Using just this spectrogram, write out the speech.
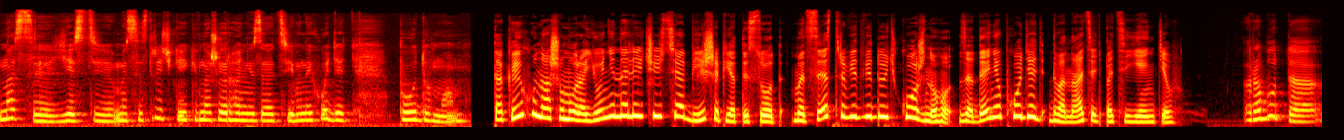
У нас е, є медсестрички, які в нашій організації, вони ходять по домам. Таких у нашому районі налічується більше 500. Медсестри відвідують кожного. За день обходять 12 пацієнтів. Работа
